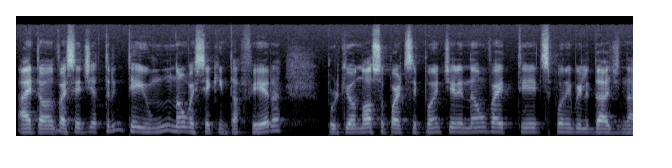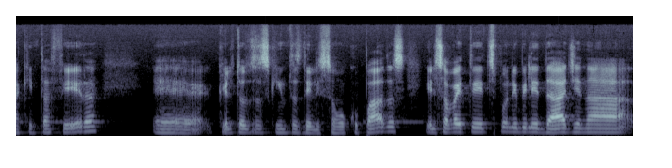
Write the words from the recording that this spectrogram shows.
Ah, então vai ser dia 31, não vai ser quinta-feira, porque o nosso participante ele não vai ter disponibilidade na quinta-feira, é, porque ele, todas as quintas dele são ocupadas, ele só vai ter disponibilidade na,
